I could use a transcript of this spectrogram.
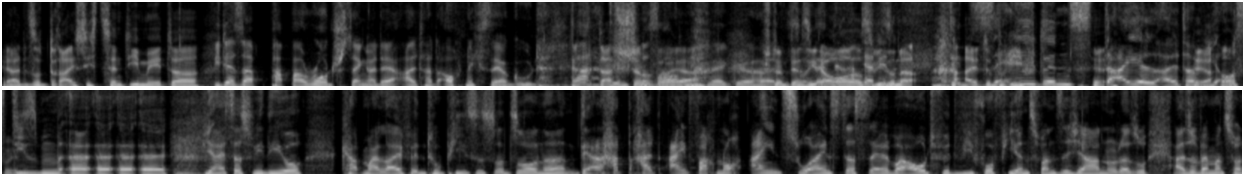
Ja, so 30 Zentimeter. Wie dieser Papa Roach-Sänger, der altert auch nicht sehr gut. Ja, Das stimmt wohl, ja. Stimmt, der sieht auch hat aus wie den, so eine alte Brief- Style, Alter, Ja, wie aus diesem, äh, äh, äh, wie heißt das Video? Cut My Life in Two Pieces und so, ne? Der hat halt einfach noch eins zu eins dasselbe Outfit wie vor 24 Jahren oder so. Also wenn man zur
